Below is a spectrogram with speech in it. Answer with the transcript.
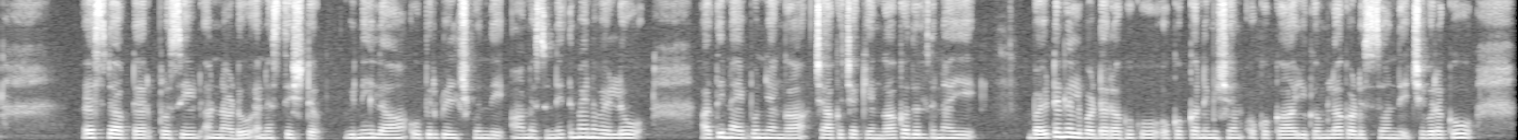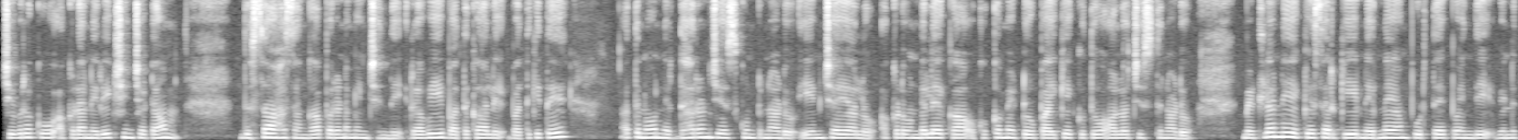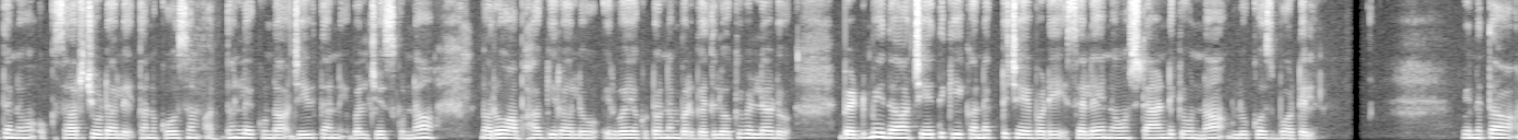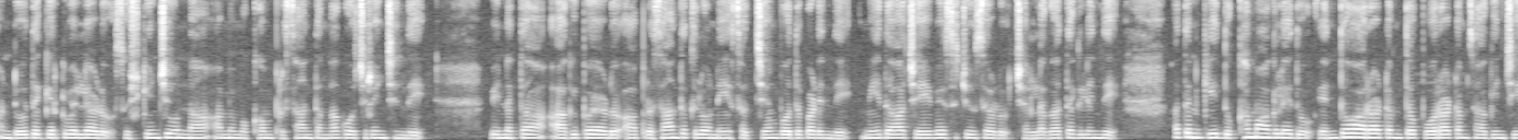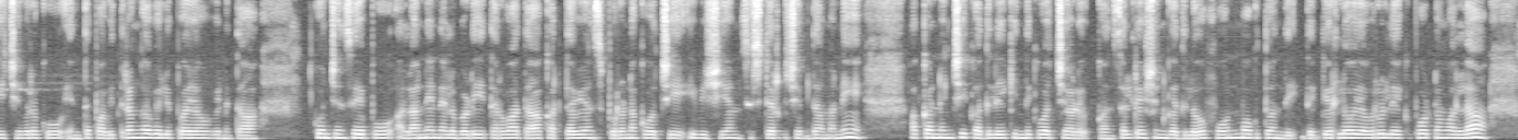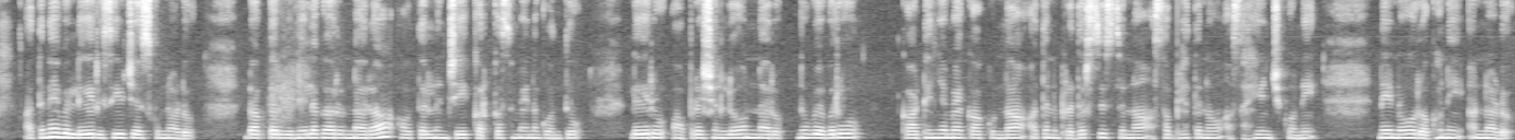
ఎస్ డాక్టర్ ప్రొసీడ్ అన్నాడు ఎనస్థిస్ట్ వినీల ఊపిరి పీల్చుకుంది. ఆమె సున్నితమైన వేళ్ళు అతి నైపుణ్యంగా చాకచక్యంగా కదులుతున్నాయి. బయట నిలబడ్డ రఘుకు ఒక్కొక్క నిమిషం ఒక్కొక్క యుగంలా గడుస్తోంది. చివరకు చివరకు అక్కడ నిరీక్షించటం దుస్సాహసంగా పరిణమించింది. రవి బతకాలి బతికితే అతను నిర్ధారణ చేసుకుంటున్నాడు. ఏం చేయాలో? అక్కడ ఉండలేక ఒక్కొక్క మెట్టు పైకెక్కుతూ ఆలోచిస్తున్నాడు. మెట్లన్నీ ఎక్కేసరికి నిర్ణయం పూర్తయిపోయింది. వినతను ఒకసారి చూడాలి. తన కోసం అర్థం లేకుండా జీవితాన్ని బలి చేసుకున్న మరో అభాగ్యురాలు ఇరవై ఒకటో నెంబర్ గదిలోకి వెళ్ళాడు. బెడ్ మీద చేతికి కనెక్ట్ చేయబడి సెలైను స్టాండ్కి ఉన్న గ్లూకోజ్ బాటిల్. వినత అంటూ దగ్గరికి వెళ్ళాడు. శుష్కించి ఉన్న ఆమె ముఖం ప్రశాంతంగా గోచరించింది. వినత ఆగిపోయాడు. ఆ ప్రశాంతతలోని సత్యం బోధపడింది. మీద చేయివేసి చూశాడు. చల్లగా తగిలింది. అతనికి దుఃఖం ఆగలేదు ఎంతో ఆరాటంతో పోరాటం సాగించి చివరకు ఎంత పవిత్రంగా వెళ్ళిపోయావు వినత? కొంచెంసేపు అలానే నిలబడి తర్వాత కర్తవ్యం స్ఫురణకు వచ్చి ఈ విషయం సిస్టర్కి చెప్దామని అక్కడి నుంచి కదిలి కిందికి వచ్చాడు. కన్సల్టేషన్ గదిలో ఫోన్ మోగుతోంది. దగ్గరలో ఎవరూ లేకపోవటం వల్ల అతనే వెళ్ళి రిసీవ్ చేసుకున్నాడు. డాక్టర్ వినీల గారు ఉన్నారా? అవతల నుంచి కర్కశమైన గొంతు. లేరు ఆపరేషన్లో ఉన్నారు. నువ్వెవరు? కాఠిన్యమే కాకుండా అతను ప్రదర్శిస్తున్న అసభ్యతను అసహ్యించుకొని. నేను రఘుని అన్నాడు.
